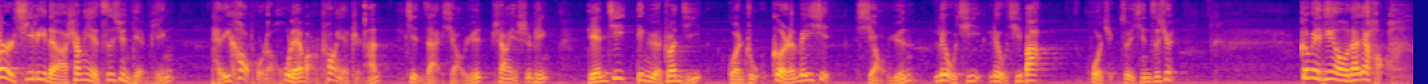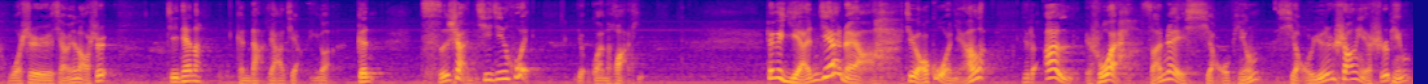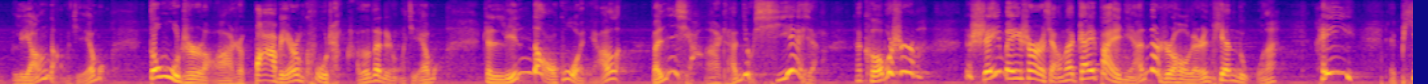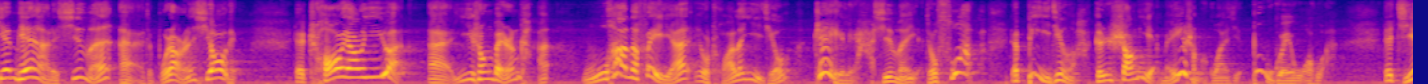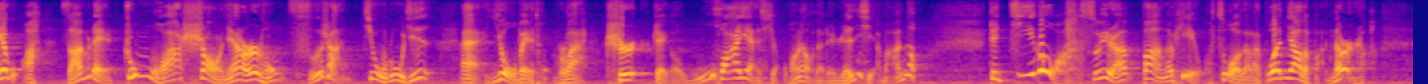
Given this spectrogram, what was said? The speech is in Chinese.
倍儿犀利的商业资讯点评，忒靠谱的互联网创业指南，尽在小云商业时评。点击订阅专辑，关注个人微信小云六七六七八，获取最新资讯。各位听友，大家好，我是小云老师。今天呢，跟大家讲一个跟慈善基金会有关的话题。这个眼见着呀，就要过年了。就这按理说呀，咱这小平、小云商业时评两档节目都知道啊，是扒别人裤衩子的这种节目。这临到过年了，本想啊，咱就歇歇了，那可不是吗？那谁没事儿想在该拜年的时候给人添堵呢？嘿，这偏偏啊，这新闻哎就不让人消停。这朝阳医院哎，医生被人砍。武汉的肺炎又传了疫情，这俩新闻也就算了。这毕竟啊，跟商业没什么关系，不归我管。这结果啊，咱们这中华少年儿童慈善救助金，哎，又被捅出来吃这个吴华燕小朋友的这人血馒头。这机构啊，虽然半个屁股坐在了官家的板凳上，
